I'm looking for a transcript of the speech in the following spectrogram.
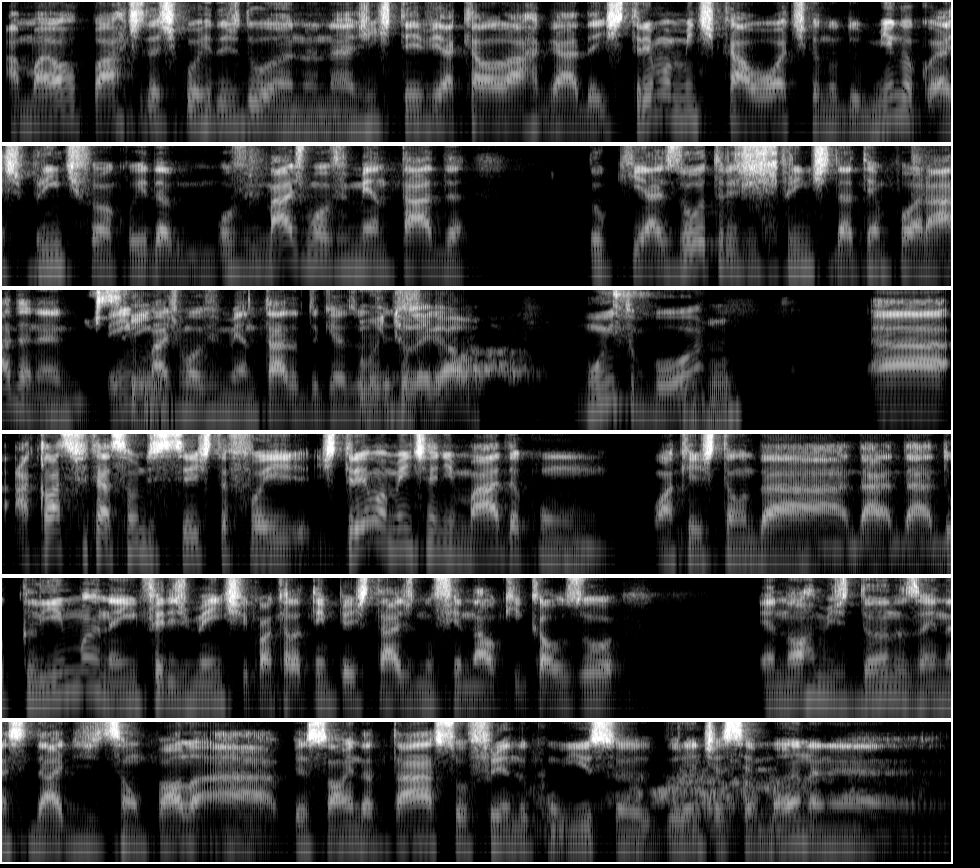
a maior parte das corridas do ano. Né? A gente teve aquela largada extremamente caótica no domingo. A sprint foi uma corrida mais movimentada do que as outras sprints da temporada, né? Bem Sim. mais movimentada do que as outras. Muito legal. Muito boa. Uhum. A, a, classificação de sexta foi extremamente animada com, com a questão da, da, da, do clima, né? Infelizmente, com aquela tempestade no final que causou enormes danos aí na cidade de São Paulo. A, o pessoal ainda está sofrendo com isso durante a semana, né?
